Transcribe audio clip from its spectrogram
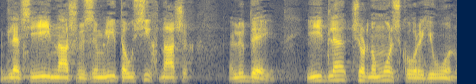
для всієї нашої землі та усіх наших людей і для Чорноморського регіону.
